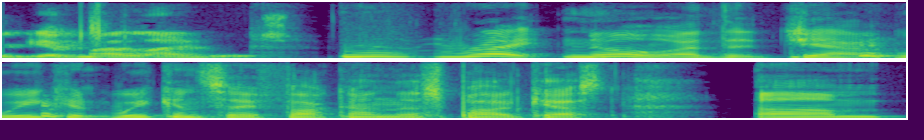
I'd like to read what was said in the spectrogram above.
Forgive my language. Right. No. Yeah, we can we can say fuck on this podcast. Um,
